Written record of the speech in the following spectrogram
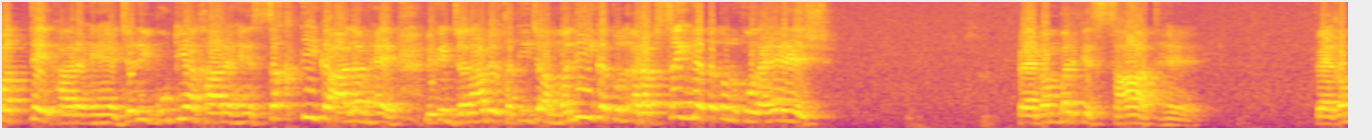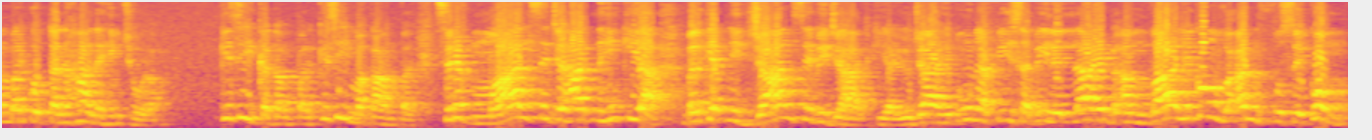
पत्ते खा रहे हैं, जड़ी बूटियाँ खा रहे हैं, सख्ती का आलम है। लेकिन जनाब खतीजा मलिकतुल अरब, सैयदतुल कुरैश पैगंबर के साथ है। पैगंबर को तनहा नहीं छोड़ा। किसी कदम पर, किसी मकाम पर। सिर्फ़ माल से जहाद नहीं किया, बल्कि अपनी जान से भी जहाद किया। युजाहिदून फ़ी सबीलिल्लाह बिअमवालिकुम व अनफुसिकुम।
